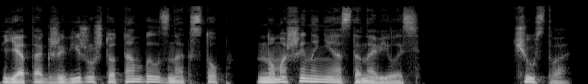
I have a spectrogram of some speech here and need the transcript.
Я также вижу, что там был знак «Стоп», но машина не остановилась. Чувство.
